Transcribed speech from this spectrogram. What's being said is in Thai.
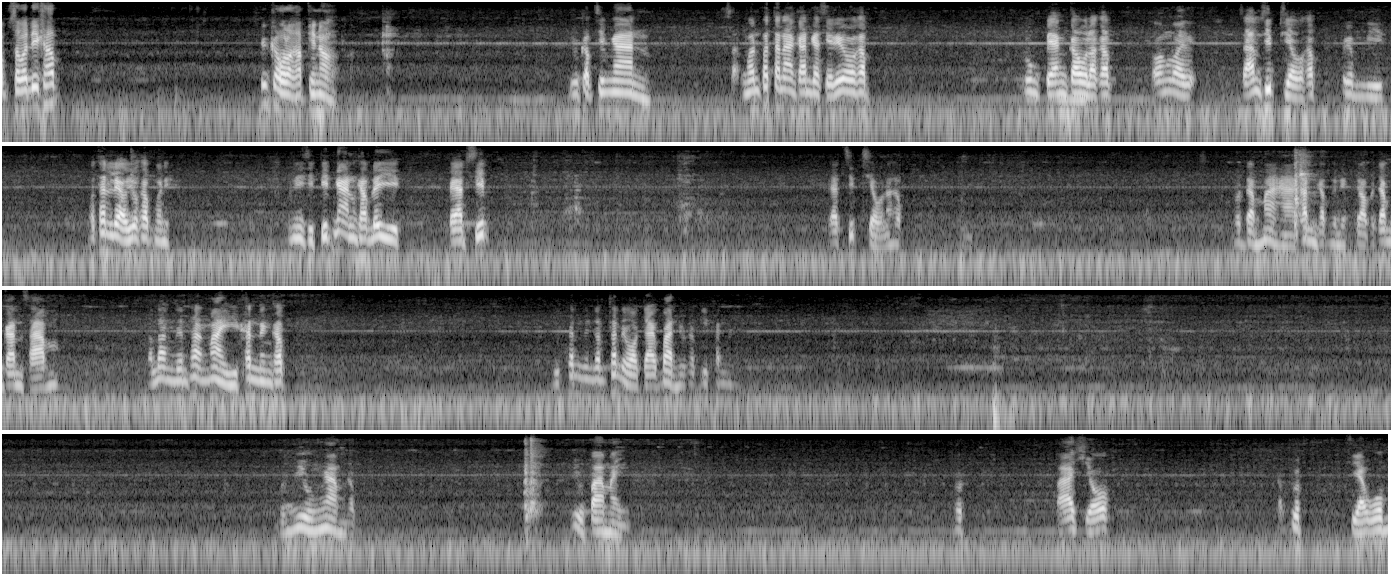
ครับสวัสดีครับคือเก่าแล้วครับพี่น้อง อยู่กับทีมงานสังวนพัฒนาการเกษตรเร็วครับลุงแปลงเก่าแล้วครับต้องร้อยสามสิบเที่ยวครับ เพิ่มมีว่าท่านแล้วอยู่ครับวันนี้วันนี้สิปิดงานครับได้อีกแปดสิบแปดสิบเที่ยวนะครับรถดำมาหาขั้นครับวันนี้จอดประจำการสามำลังเดินทางมาอีกขั้นหนึ่งครับ อีกขั้นหนึ่งกันท่านได้ออกจากบ้านอยู่ครับ อีกขั้นหนึ่งบนวิวงามครับวิวป่าใหม่รถปลาเขียว กับรถเสียอม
